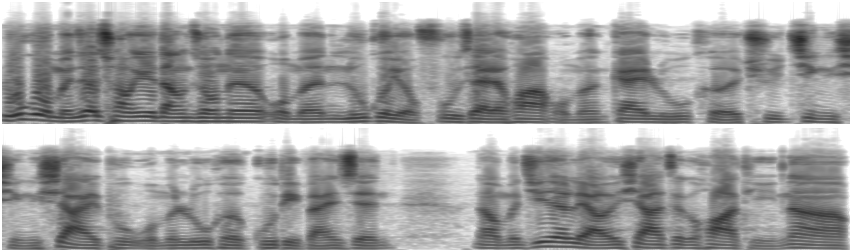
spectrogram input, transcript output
如果我们在创业当中呢，我们如果有负债的话，我们该如何去进行下一步？我们如何谷底翻身？那我们今天聊一下这个话题。那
